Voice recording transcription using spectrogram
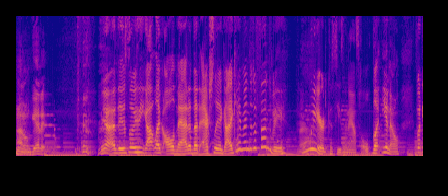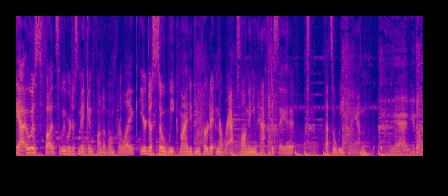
I don't get it. Yeah, so he got like all mad, and then actually a guy came in to defend me. Weird, because he's an asshole. But you know, but yeah, it was fun. So we were just making fun of him for like, you're just so weak minded. You heard it in a rap song and you have to say it. That's a weak man. Yeah, and you don't.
